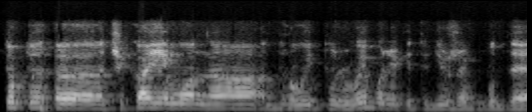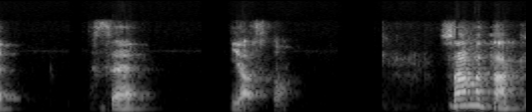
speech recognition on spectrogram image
Тобто е, чекаємо на другий тур виборів, і тоді вже буде все ясно. Саме так.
